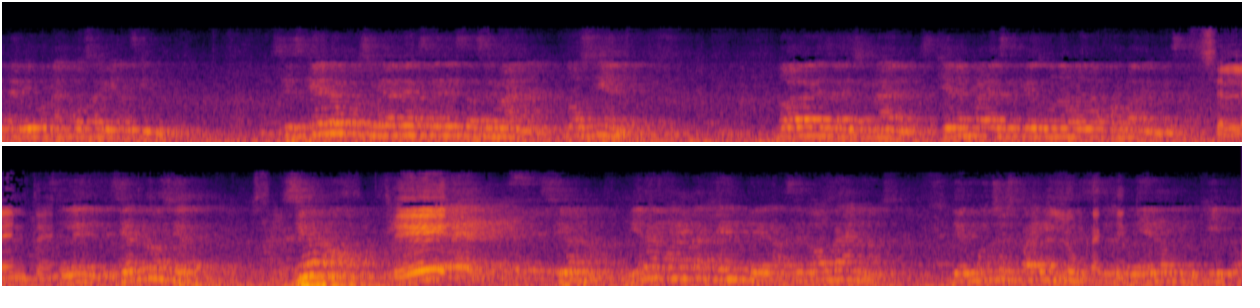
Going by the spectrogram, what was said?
y te digo una cosa bien simple. Si es que hay la posibilidad de hacer esta semana 200, dólares ¿Quién le parece que es una buena forma de empezar? Excelente. Excelente. ¿Cierto o no cierto? ¿Sí o no? Sí. ¿Sí o no? Mira cuánta gente hace dos años de muchos países se reunieron en Quito,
